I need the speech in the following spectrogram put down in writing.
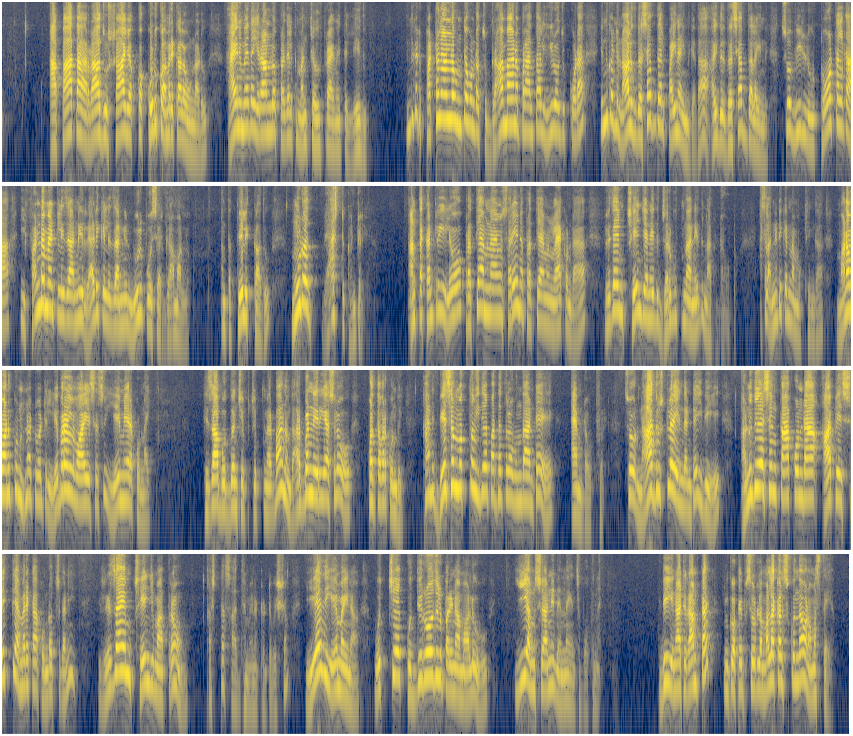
ఆ పాత రాజు షా యొక్క కొడుకు అమెరికాలో ఉన్నాడు. ఆయన మీద ఇరాన్లో ప్రజలకు మంచి అభిప్రాయం అయితే లేదు. ఎందుకంటే పట్టణాల్లో ఉంటే ఉండొచ్చు. గ్రామాన ప్రాంతాలు ఈ రోజు కూడా ఎందుకంటే నాలుగు దశాబ్దాల పైన అయింది కదా ఐదు దశాబ్దాలు అయింది. సో వీళ్ళు టోటల్గా ఈ ఫండమెంటలిజాన్ని రాడికలిజాన్ని నూరిపోశారు గ్రామాల్లో. అంత తేలిక కాదు. మూడో వ్యాస్ట్ కంట్రీ. అంత కంట్రీలో ప్రత్యామ్నాయం సరైన ప్రత్యామ్నాయం లేకుండా రిజైమ్ చేంజ్ అనేది జరుగుతుందా అనేది నాకు డౌట్. అసలు అన్నిటికన్నా ముఖ్యంగా మనం అనుకుంటున్నటువంటి లిబరల్ వాయిసెస్ ఏ మేరకు ఉన్నాయి? హిజాబ్ వద్దని చెప్పి చెప్తున్నారు. బాగానే ఉంది. అర్బన్ ఏరియాస్లో కొంతవరకు ఉంది కానీ దేశం మొత్తం ఇదే పద్ధతిలో ఉందా అంటే ఐఎమ్ డౌట్ఫుల్. సో నా దృష్టిలో ఏంటంటే ఇది అనుదేశం కాకుండా ఆపే శక్తి అమెరికాకు ఉండొచ్చు కానీ రిజైమ్ చేంజ్ మాత్రం కష్టసాధ్యమైనటువంటి విషయం. ఏది ఏమైనా వచ్చే కొద్ది రోజుల పరిణామాలు ఈ అంశాన్ని నిర్ణయించబోతున్నాయి. ఇది ఈనాటి రామ్టాక్ ఇంకొక ఎపిసోడ్లో మళ్ళా కలుసుకుందాం. నమస్తే.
